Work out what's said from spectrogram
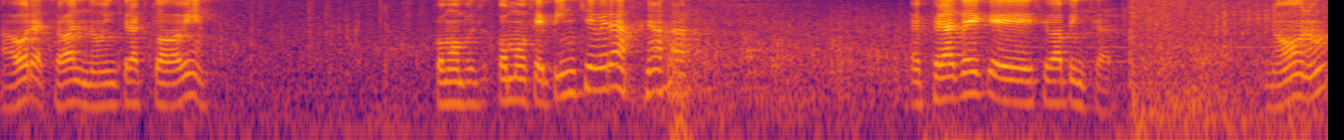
ahora, chaval, no interactuaba bien. Como, como se pinche, verá Espérate que se va a pinchar. No, ¿no?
